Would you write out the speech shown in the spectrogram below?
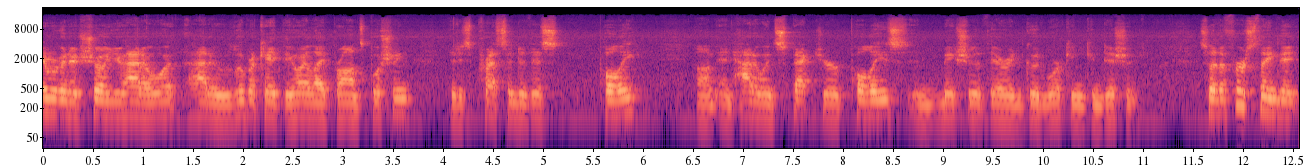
Today we're going to show you how to, how to lubricate the Oilite bronze bushing that is pressed into this pulley um, and how to inspect your pulleys and make sure that they're in good working condition. So the first thing that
